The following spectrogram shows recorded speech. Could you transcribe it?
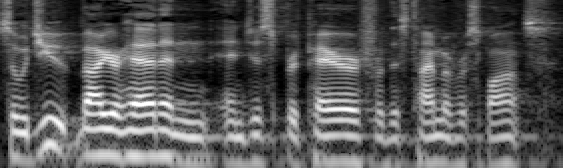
So, would you bow your head and, and just prepare for this time of response?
